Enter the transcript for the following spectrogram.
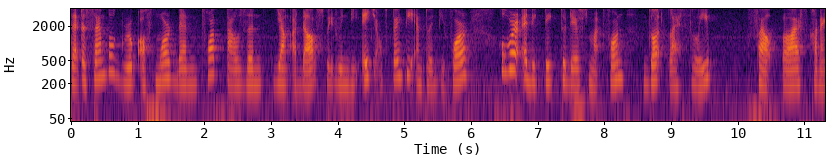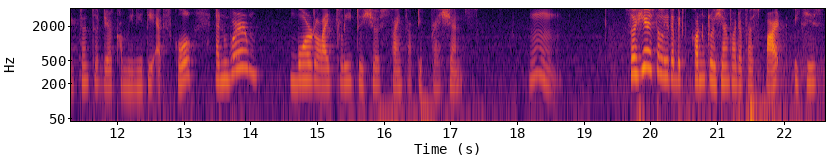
that a sample group of more than 4,000 young adults between the age of 20 and 24 who were addicted to their smartphone got less sleep, felt less connected to their community at school, and were more likely to show signs of depressions. Hmm. So here's a little bit conclusion for the first part, which is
